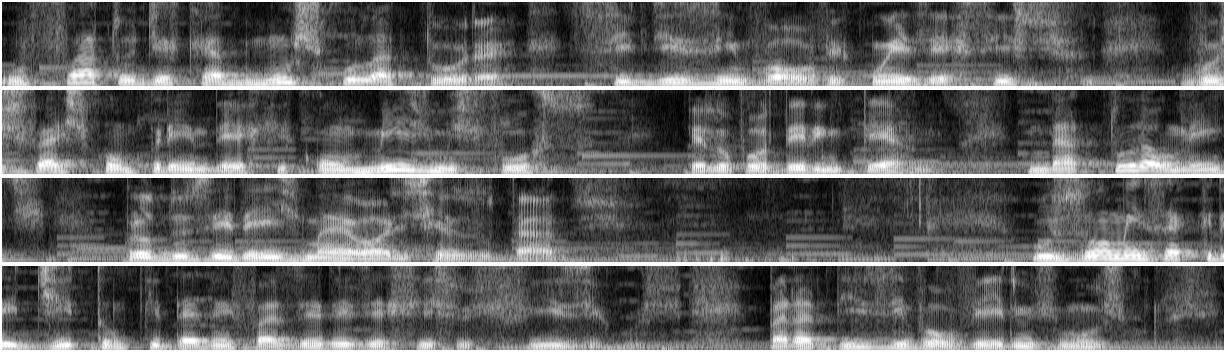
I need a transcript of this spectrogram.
O fato de que a musculatura se desenvolve com exercício vos faz compreender que, com o mesmo esforço, pelo poder interno, naturalmente produzireis maiores resultados. Os homens acreditam que devem fazer exercícios físicos para desenvolverem os músculos.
